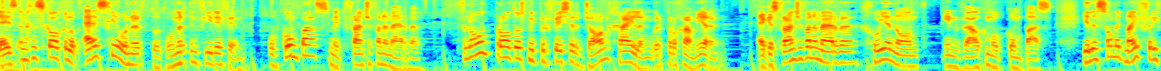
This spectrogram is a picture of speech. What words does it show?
Jy is ingeskakel op RSG 100 tot 104 FM op Kompas met Francie van der Merwe. Vanaand praat ons met professor John Greiling oor programmering. Ek is Francie van der Merwe. Goeienaand en welkom op Kompas. Julle saam met my vir die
